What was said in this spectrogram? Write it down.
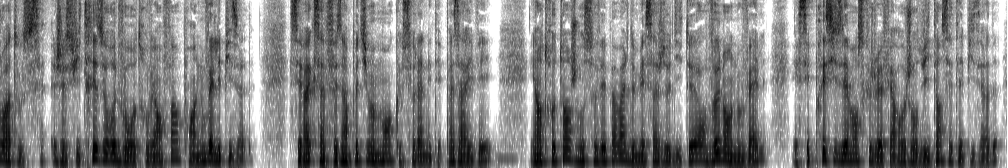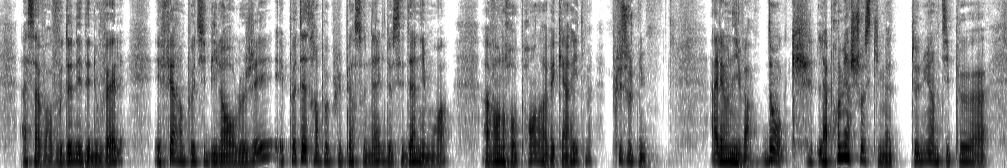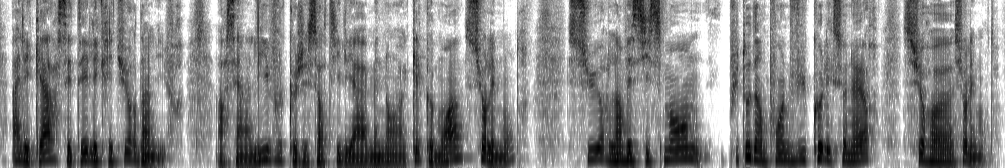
Bonjour à tous, je suis très heureux de vous retrouver enfin pour un nouvel épisode. C'est vrai que ça faisait un petit moment que cela n'était pas arrivé, et entre-temps je recevais pas mal de messages d'auditeurs venant en nouvelles, et c'est précisément ce que je vais faire aujourd'hui dans cet épisode, à savoir vous donner des nouvelles, et faire un petit bilan horloger, et peut-être un peu plus personnel de ces derniers mois, avant de reprendre avec un rythme plus soutenu. Allez, on y va. Donc, la première chose qui m'a tenu un petit peu euh, à l'écart, c'était l'écriture d'un livre. Alors, c'est un livre que j'ai sorti il y a maintenant euh, quelques mois sur les montres, sur l'investissement plutôt d'un point de vue collectionneur sur, euh, sur les montres.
